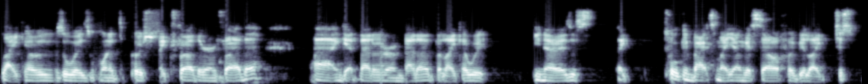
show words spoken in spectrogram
Like I was always wanted to push like further and further uh, and get better and better. But like I would, you know, it's just like talking back to my younger self, I'd be like, just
